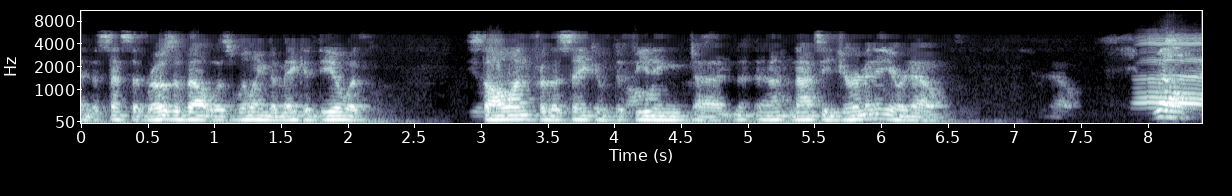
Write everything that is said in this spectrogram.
in the sense that Roosevelt was willing to make a deal with Stalin for the sake of defeating uh, Nazi Germany, or no? Well,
